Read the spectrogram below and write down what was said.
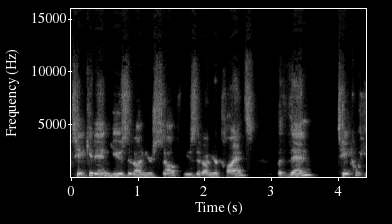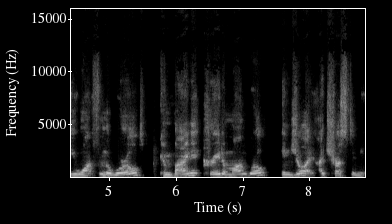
Take it in, use it on yourself, use it on your clients, but then take what you want from the world, combine it, create a mongrel, enjoy. I trust in you.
